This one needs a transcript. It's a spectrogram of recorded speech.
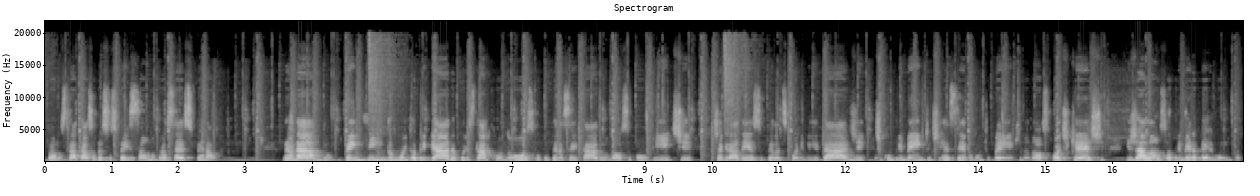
Vamos tratar sobre a suspeição no processo penal. Leonardo, bem-vindo, muito obrigada por estar conosco, por ter aceitado o nosso convite. Te agradeço pela disponibilidade, te cumprimento e te recebo muito bem aqui no nosso podcast e já lanço a primeira pergunta.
